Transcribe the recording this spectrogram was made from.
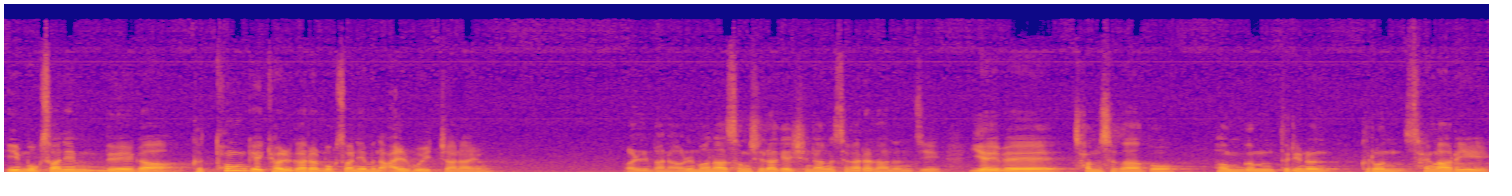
이 목사님 뇌가 그 통계 결과를 목사님은 알고 있잖아요. 얼마나 얼마나 성실하게 신앙생활을 하는지 예배에 참석하고 헌금 드리는 그런 생활이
